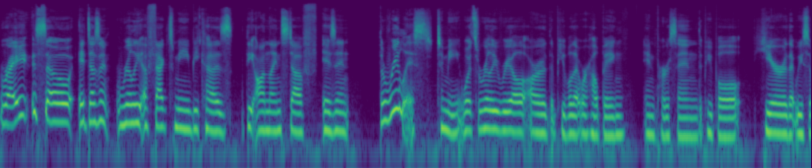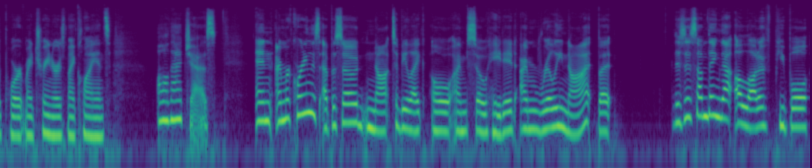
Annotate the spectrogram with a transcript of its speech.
right? So it doesn't really affect me because the online stuff isn't the realist to me. What's really real are the people that we're helping in person, the people here that we support, my trainers, my clients, all that jazz. And I'm recording this episode not to be like, oh, I'm so hated. I'm really not, but this is something that a lot of people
